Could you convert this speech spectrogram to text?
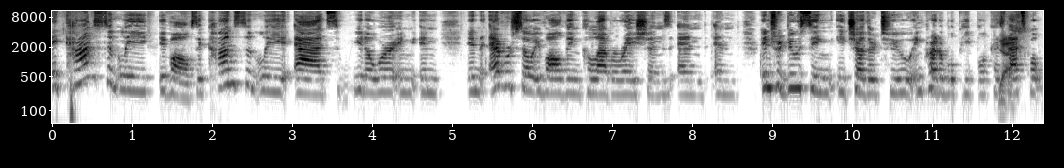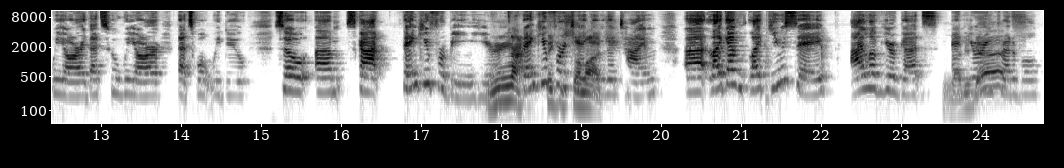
it constantly evolves. It constantly adds, you know, we're in in in ever so evolving collaborations and and introducing each other to incredible people because yes. that's what we are. That's who we are. That's what we do. So um, Scott, thank you for being here. Mwah. Thank you thank for you taking so the time. Uh, like I'm, like you say, I love your guts, love and your you're guts. incredible.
